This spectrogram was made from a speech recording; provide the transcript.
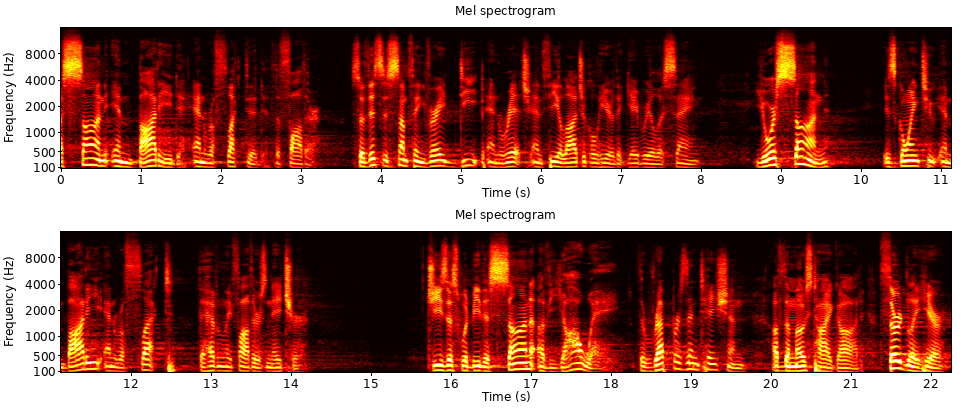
a son embodied and reflected the Father. So, this is something very deep and rich and theological here that Gabriel is saying. Your son is going to embody and reflect the Heavenly Father's nature. Jesus would be the Son of Yahweh, the representation of the Most High God. Thirdly, here,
